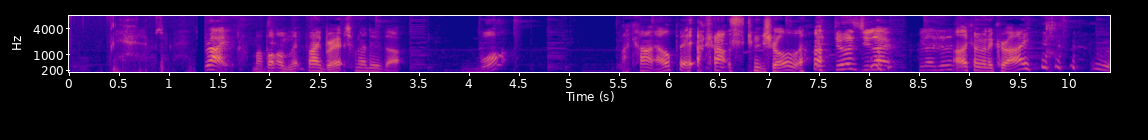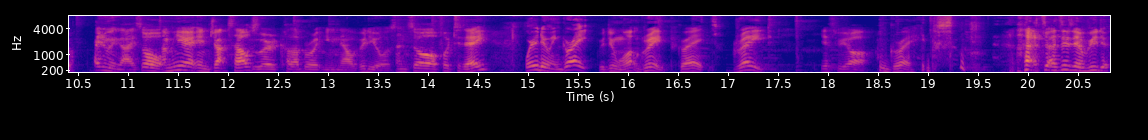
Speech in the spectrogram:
Cool. Right. My bottom lip vibrates when I do that. What? I can't help it. I can't s- control it Does you like? You like this? I like I'm gonna cry. Anyway, guys, so I'm here in Jack's house. We're collaborating in our videos, and so for today, We're doing great. we're doing what? Grape. Great. Great. Yes, we are. Grapes. I think we're, do-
